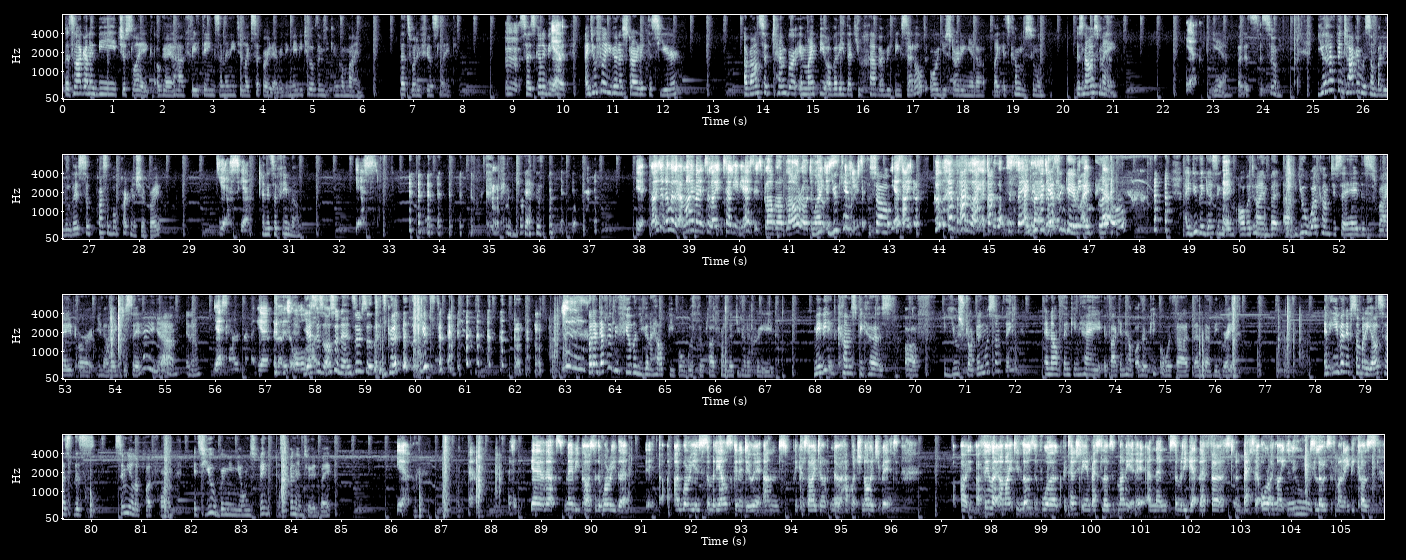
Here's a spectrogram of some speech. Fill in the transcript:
It's not gonna be just like, okay, I have three things and I need to like separate everything. Maybe two of them you can combine. That's what it feels like. Mm. So it's gonna be yeah. good. I do feel you're gonna start it this year. Around September, it might be already that you have everything settled, or you starting it up. Like it's coming soon. Because now it's May. Yeah. Yeah, but it's it's soon. You have been talking with somebody though. There's a possible partnership, right? Yes. Yeah. And it's a female. Yes. Yes. Yeah, I don't know whether am I meant to like tell you yes, it's blah blah blah, or do you, I just you can? You say, so yes, I do. I feel like I don't know what to say. I do like, the I guessing game. I, yeah. I do the guessing game all the time, but um, you're welcome to say, "Hey, this is right," or you know, like just say, "Hey, yeah," you know. Yes, yeah, that is all. yes right. is also an answer, so that's good. That's a good start. but I definitely feel that you're gonna help people with the platform that you're gonna create. Maybe it comes because of you struggling with something and now thinking, hey, if I can help other people with that, then that'd be great. And even if somebody else has this similar platform, it's you bringing your own spin, spin into it, right? Yeah. Yeah. Yeah, that's maybe part of the worry that I worry is somebody else going to do it, and because I don't know have much knowledge of it, I, I feel like I might do loads of work, potentially invest loads of money in it, and then somebody get there first and better, or I might lose loads of money because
